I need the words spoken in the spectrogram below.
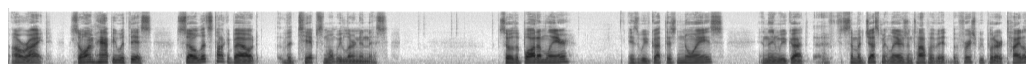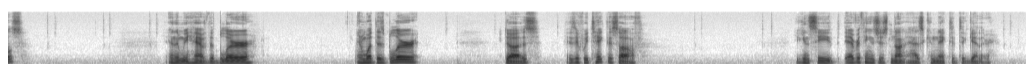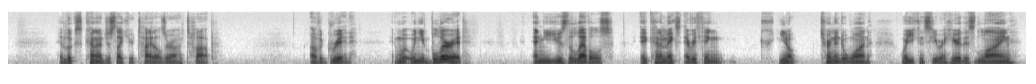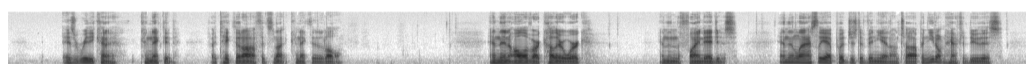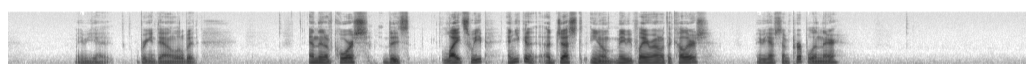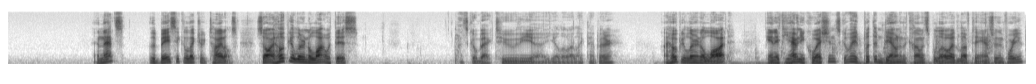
All right, so I'm happy with this. So let's talk about the tips and what we learned in this. So the bottom layer is we've got this noise and then we've got uh, some adjustment layers on top of it. But first we put our titles and then we have the blur. And what this blur does is if we take this off, you can see everything is just not as connected together. It looks kind of just like your titles are on top of a grid. And when you blur it and you use the levels, it kind of makes everything, you know, turn into one. Where you can see right here, this line is really kind of connected. If I take that off, it's not connected at all and then all of our color work, and then the find edges. And then lastly, I put just a vignette on top, and you don't have to do this. Maybe uh, bring it down a little bit. And then, of course, this light sweep, and you can adjust, you know, maybe play around with the colors. Maybe have some purple in there. And that's the basic electric titles. So I hope you learned a lot with this. Let's go back to the uh, yellow. I like that better. I hope you learned a lot. And if you have any questions, go ahead put them down in the comments below. I'd love to answer them for you.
